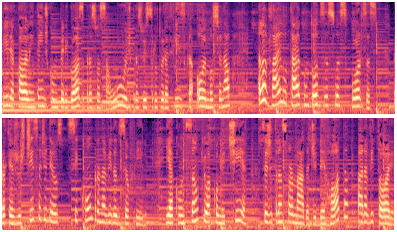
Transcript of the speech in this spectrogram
filho, a qual ela entende como perigosa para sua saúde, para sua estrutura física ou emocional, ela vai lutar com todas as suas forças para que a justiça de Deus se cumpra na vida do seu filho e a condição que o acometia seja transformada de derrota para vitória,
